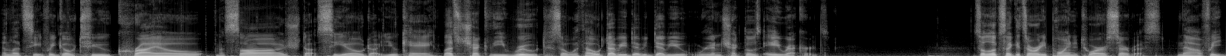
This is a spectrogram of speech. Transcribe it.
And let's see if we go to cryomassage.co.uk. Let's check the root. So without www, we're going to check those A records. So it looks like it's already pointed to our service. Now, if we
